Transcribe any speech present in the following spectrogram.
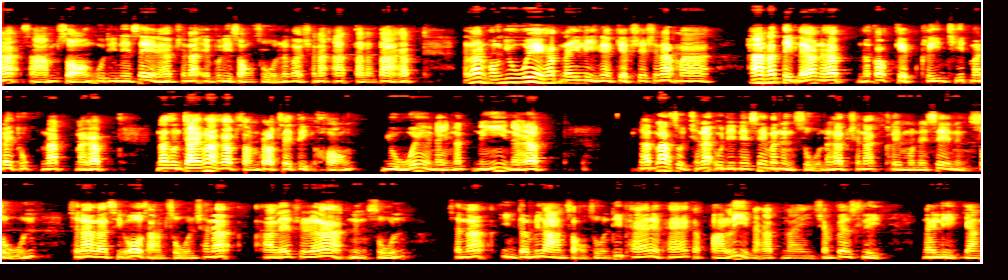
นะ 3-2 อูดิเนเซ่นะครับชนะเอมโปลี2-0 แล้วก็ชนะอัตแลนตาครับทางด้านของยูเว่ครับในลีกเนี่ยเก็บชัยชนะมา 5 นัดติดแล้วนะครับ แล้วก็เก็บคลีนชีตมาได้ทุกนัดนะครับ น่าสนใจมากครับสำหรับสถิติของยูเว่ในนัดนี้นะครับ นัดล่าสุดชนะอูดิเนเซ่มา 1-0 นะครับ ชนะเคลโมเนเซ่ 1-0 ชนะลาซิโอ 3-0 ชนะฮาเลสเวล่า1-0 ชนะอินเตอร์มิลาน 2-0 ที่แพ้เนี่ยแพ้กับปารีสนะครับในแชมเปี้ยนส์ลีกในลีกยัง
